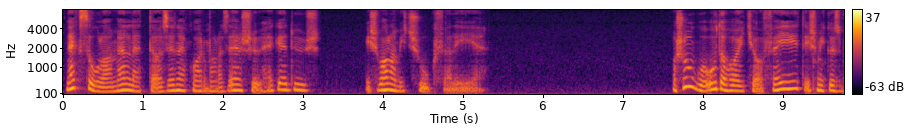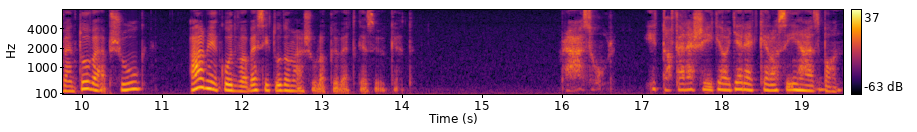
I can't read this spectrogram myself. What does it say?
megszólal mellette a zenekarban az első hegedűs, és valamit súg feléje. A súgó odahajtja a fejét, és miközben tovább súg, álmélkodva veszi tudomásul a következőket. Ráz úr, itt a felesége a gyerekkel a színházban.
